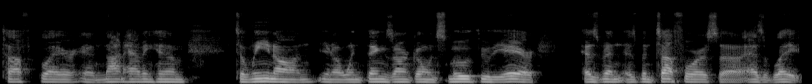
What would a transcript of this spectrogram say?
tough player, and not having him to lean on, you know, when things aren't going smooth through the air has been has been tough for us uh, as of late.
